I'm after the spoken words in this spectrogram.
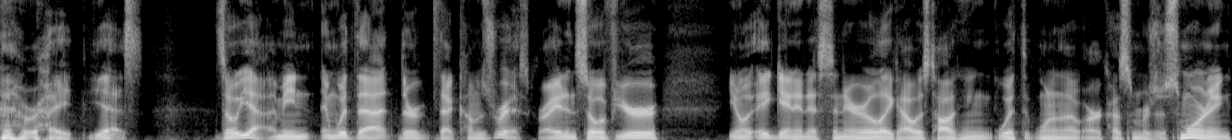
right. Yes. So yeah, I mean, and with that, there that comes risk, right? And so if you're, you know, again, in a scenario like I was talking with one of the, our customers this morning,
